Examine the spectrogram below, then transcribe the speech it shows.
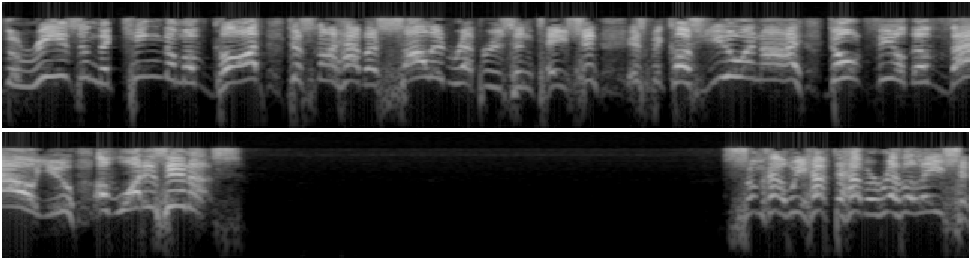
The reason the kingdom of God does not have a solid representation is because you and I don't feel the value of what is in us. Somehow we have to have a revelation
